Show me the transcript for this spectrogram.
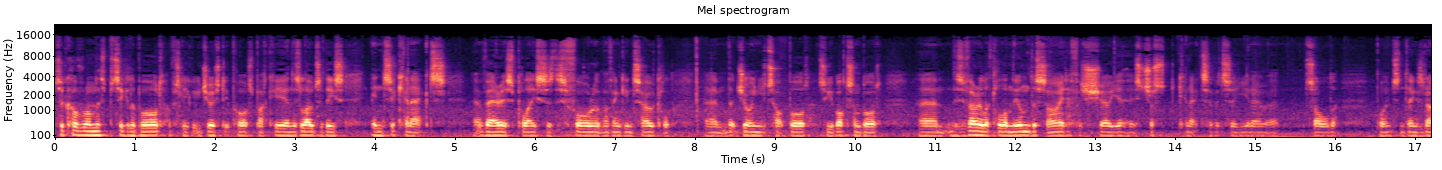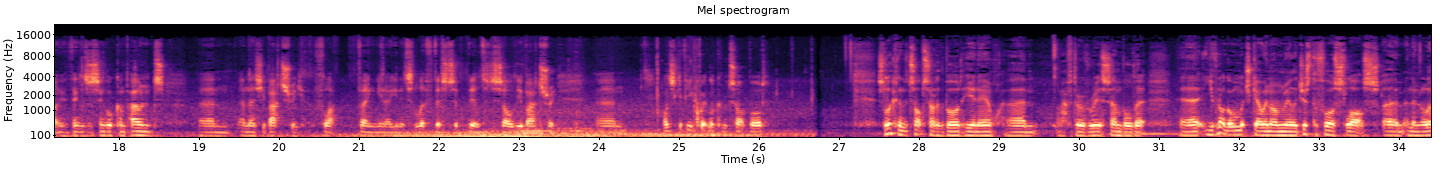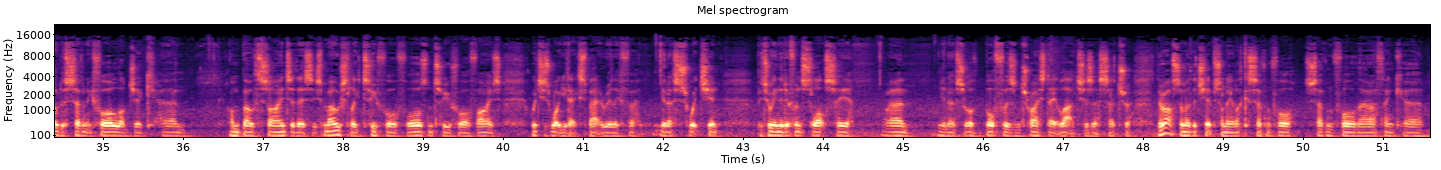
to cover on this particular board. Obviously you've got your joystick ports back here and there's loads of these interconnects at various places. There's four of them I think in total um, that join your top board to your bottom board. Um, there's very little on the underside if I show you. It's just connectivity you know uh, solder points and things. I don't even think there's a single component. Um, and there's your battery flat thing you know you need to lift this to be able to solder your battery. Um, I'll just give you a quick look at the top board so looking at the top side of the board here now um, after I've reassembled it uh, you've not got much going on really just the four slots um, and then a load of 74 logic um, on both sides of this it's mostly 244s and 245s which is what you'd expect really for you know switching between the different slots here um, you know, sort of buffers and tri-state latches, etc. There are some other chips on here, like a 7474 there, I think. Uh,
